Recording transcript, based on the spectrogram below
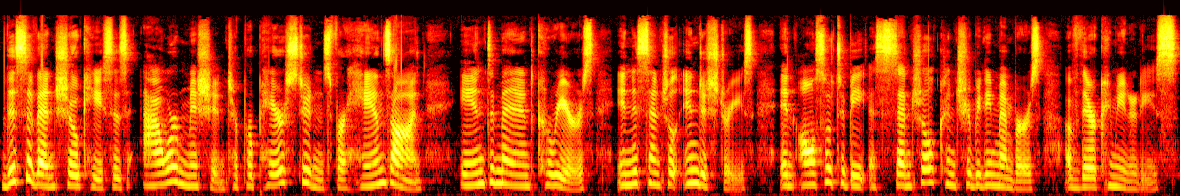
This event showcases our mission to prepare students for hands-on in-demand careers in essential industries and also to be essential contributing members of their communities.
